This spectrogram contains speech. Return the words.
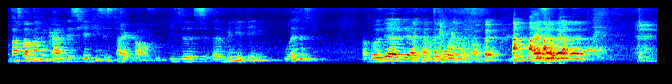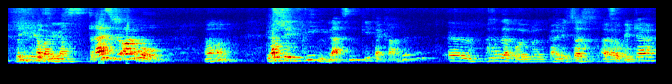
was man machen kann, ist hier dieses Teil kaufen. Dieses äh, Mini-Ding. Wo ist es? Also, Und der, der also Aber ja. 30 Euro. Aha. Kannst du den fliegen lassen? Geht der gerade? Äh, Ist das Ach so. äh, Winter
